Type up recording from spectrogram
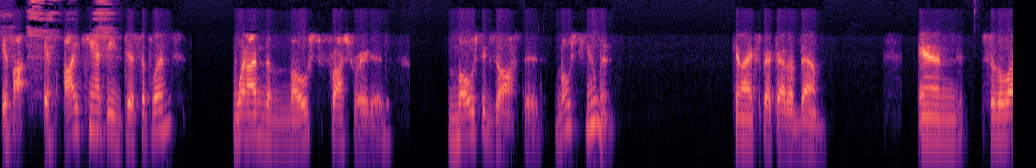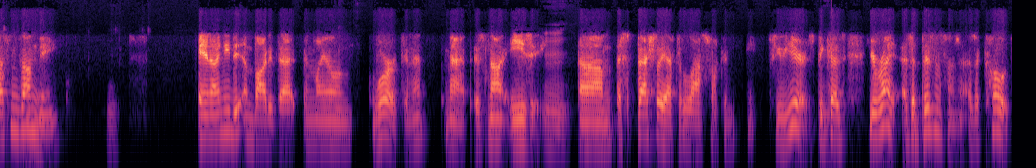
if I if I can't be disciplined when I'm the most frustrated, most exhausted, most human, can I expect out of them? And so the lesson's on me. Mm. And I need to embody that in my own work. And that Matt, it's not easy, mm. um, especially after the last fucking few years. Mm. Because mm. you're right, as a business owner, as a coach,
